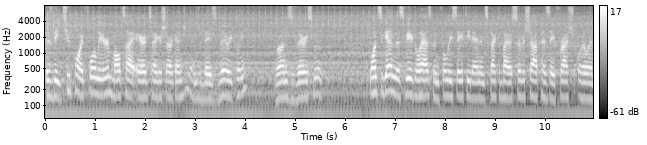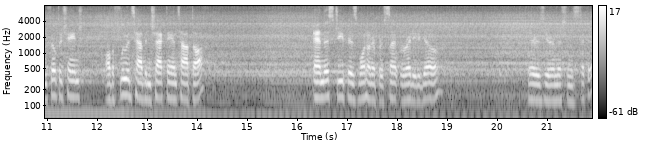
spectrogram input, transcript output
is the 2.4 liter multi-air Tigershark engine. Engine bay is very clean, runs very smooth. Once again, this vehicle has been fully safetied and inspected by our service shop, has a fresh oil and filter change. All the fluids have been checked and topped off. And this Jeep is 100% ready to go. There's your emissions sticker.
